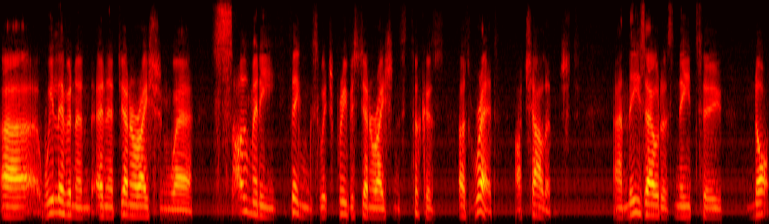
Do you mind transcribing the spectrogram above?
Uh, we live in, an, in a generation where so many things which previous generations took as, as read are challenged. And these elders need to not,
